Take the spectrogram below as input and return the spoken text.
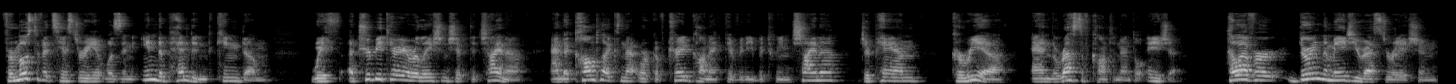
for most of its history it was an independent kingdom with a tributary relationship to China and a complex network of trade connectivity between China, Japan, Korea, and the rest of continental Asia. However, during the Meiji Restoration,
